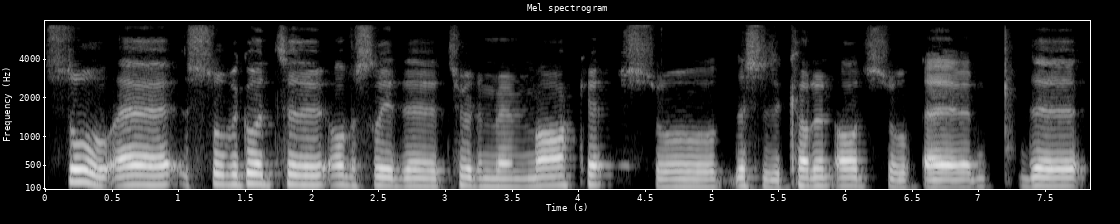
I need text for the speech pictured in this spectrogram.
So, uh, so we go into obviously the tournament market. So this is the current odds. So um, the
